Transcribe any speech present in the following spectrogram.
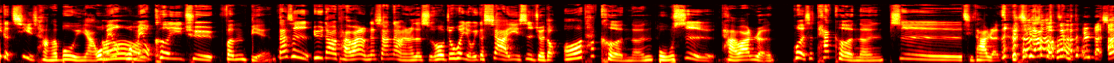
一个气场的不一样。我没有我没有刻意去分别，但是遇到台湾人跟香港人的时候，就会有一个下意识觉得，哦，他可能不是台湾人，或者是他可能是其他人，其他国家的人。所以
